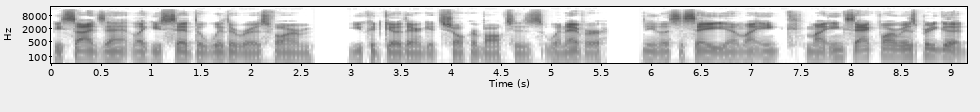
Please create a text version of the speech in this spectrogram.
Besides that, like you said, the Wither Rose farm, you could go there and get shulker boxes whenever. Needless to say, you know, my ink my ink sack farm is pretty good.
